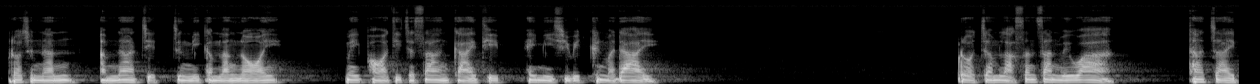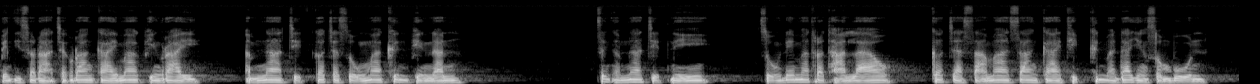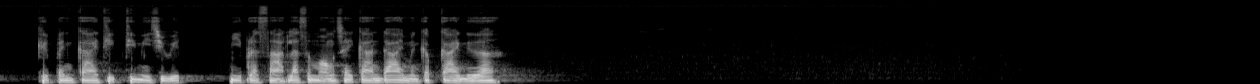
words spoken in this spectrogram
เพราะฉะนั้นอำนาจจิตจึงมีกำลังน้อย ไม่พอที่จะสร้างกายทิพย์ให้มีชีวิตขึ้นมาได้ โปรดจำหลักสั้นๆ ไว้ว่า ถ้าใจเป็นอิสระจากร่างกายมากเพียงไรอำนาจจิตก็จะสูงมากขึ้นเพียงนั้น ซึ่งอำนาจจิตนี้สูงได้มาตรฐานแล้ว ก็จะสามารถสร้างกายทิพย์ขึ้นมาได้อย่างสมบูรณ์ คือเป็นกายทิพย์ที่มีชีวิต มีประสาทและสมองใช้การได้เหมือนกับกายเนื้อ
